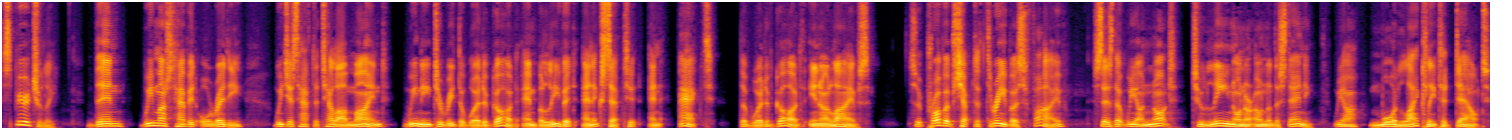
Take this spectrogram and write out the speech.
spiritually, then we must have it already. We just have to tell our mind we need to read the Word of God and believe it and accept it and act the Word of God in our lives. So Proverbs chapter 3 verse 5 says that we are not to lean on our own understanding. We are more likely to doubt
